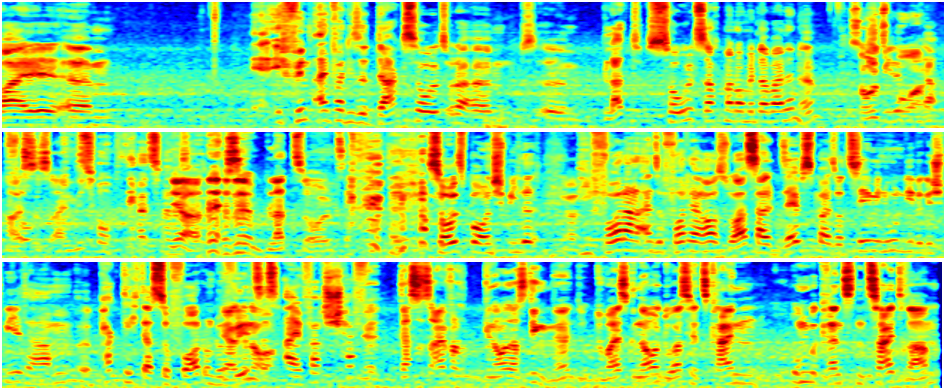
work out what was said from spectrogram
weil ähm, ich finde einfach diese Dark Souls oder ähm, ähm, Blood Souls, sagt man doch mittlerweile, ne? Soulsborne Spiele? heißt Soul- es eigentlich. Soul- ja, Ja, das sind Blood Souls. Soulsborne-Spiele, Ja. die fordern einen sofort heraus. Du hast halt selbst bei so 10 Minuten, die wir gespielt haben, äh, packt dich das sofort und du Ja, willst genau. es einfach schaffen. Ja, Das ist einfach genau das Ding. Ne? Du, weißt genau, du hast jetzt keinen unbegrenzten Zeitrahmen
